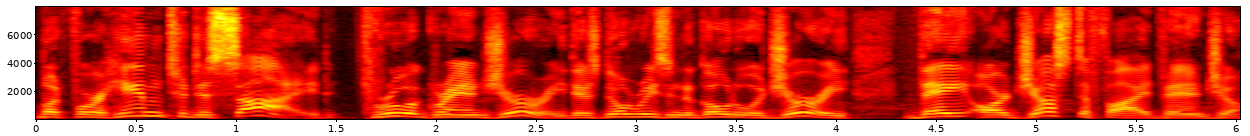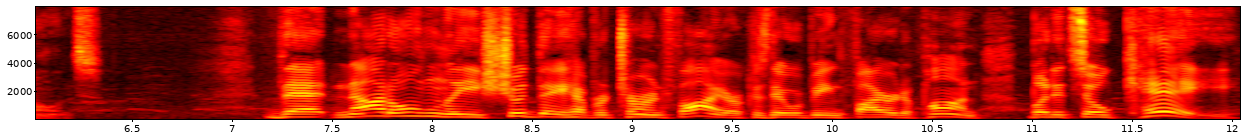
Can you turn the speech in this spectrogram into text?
But for him to decide through a grand jury, there's no reason to go to a jury. They are justified, Van Jones, that not only should they have returned fire because they were being fired upon, but it's okay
